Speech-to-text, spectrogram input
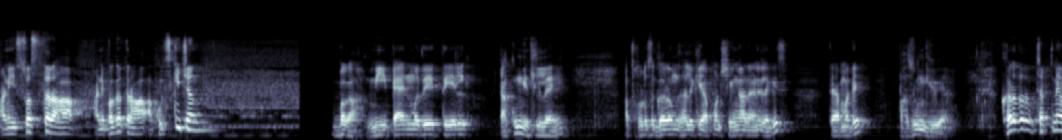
आणि स्वस्त राहा आणि बघत राहा अकुज किचन. बघा मी पॅनमध्ये तेल टाकून घेतलेलं आहे. आता थोडंसं गरम झालं की आपण शेंगादाणे लगेच त्यामध्ये भाजून घेऊया. खरं तर चटण्या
